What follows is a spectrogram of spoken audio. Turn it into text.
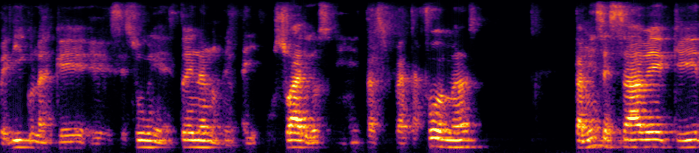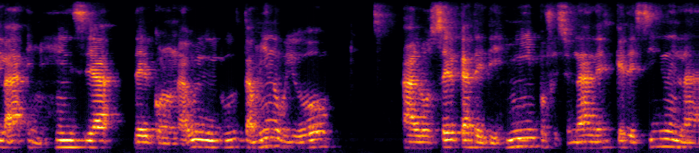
películas que eh, se suben y estrenan, donde hay usuarios en estas plataformas. También se sabe que la emergencia del coronavirus también obligó a los cerca de 10.000 profesionales que deciden las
